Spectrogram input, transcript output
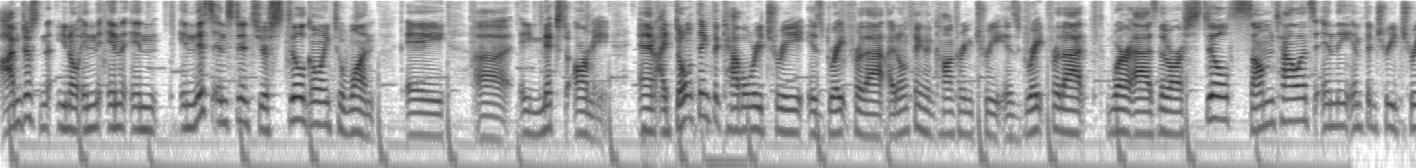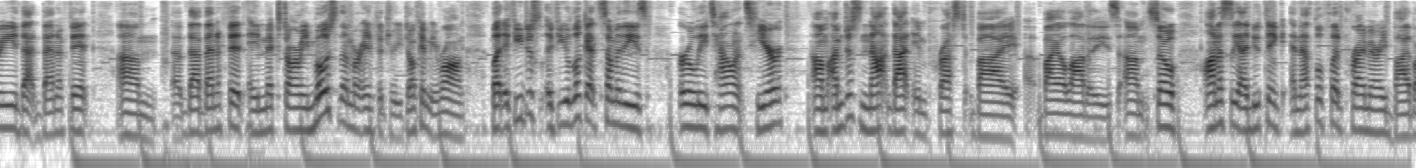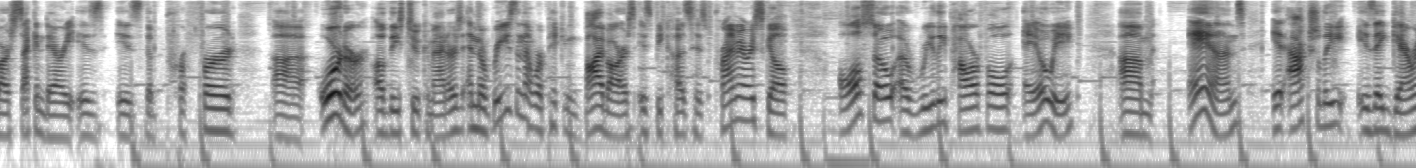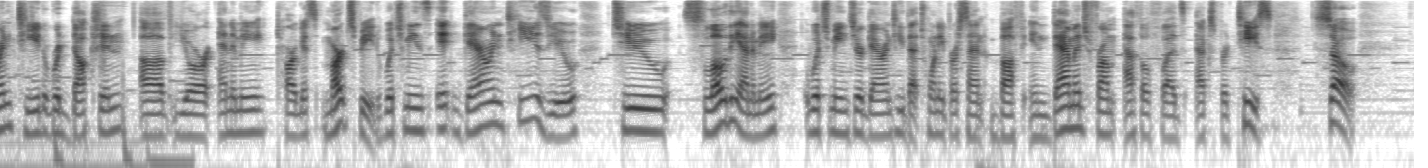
I'm just you know in in in in this instance you're still going to want a uh a mixed army. And I don't think the cavalry tree is great for that. I don't think the conquering tree is great for that. Whereas there are still some talents in the infantry tree that benefit um, uh, that benefit a mixed army. Most of them are infantry don't get me wrong. But if you just if you look at some of these early talents here um, I'm just not that impressed by by a lot of these. Um, so honestly I do think an Ethelfled primary Baibars secondary is is the preferred uh, order of these two commanders and the reason that we're picking Baibars is because his primary skill also a really powerful AoE um, and it actually is a guaranteed reduction of your enemy target's march speed which means it guarantees you to slow the enemy which means you're guaranteed that 20 percent buff in damage from Ethelfled's expertise. So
